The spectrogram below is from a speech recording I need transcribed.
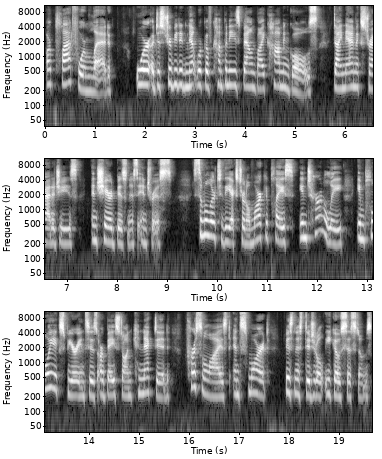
are platform led or a distributed network of companies bound by common goals, dynamic strategies, and shared business interests. Similar to the external marketplace, internally, employee experiences are based on connected, personalized, and smart business digital ecosystems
